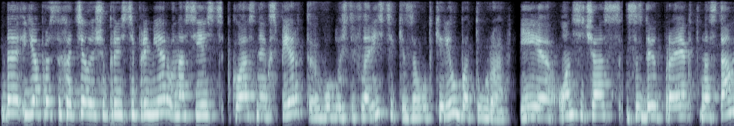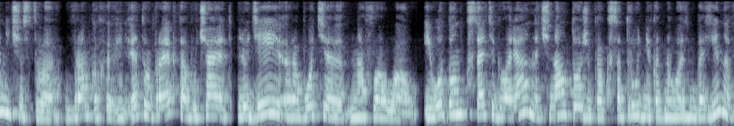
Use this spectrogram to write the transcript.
Да, я просто хотела еще привести пример. У нас есть классный эксперт в области флористики, зовут Кирилл Батура, и он сейчас создает проект наставничества. В рамках этого проекта обучает людей работе на FlowWow. И вот он, кстати говоря, начинал тоже как сотрудник одного из магазинов,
